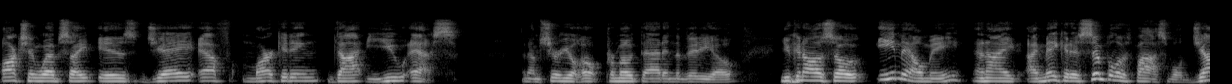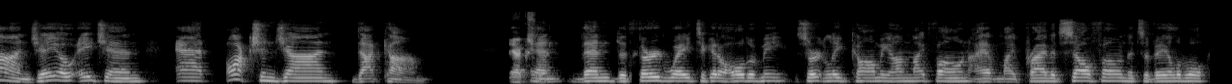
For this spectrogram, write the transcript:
auction website is jfmarketing.us. And I'm sure you'll help promote that in the video. You can also email me, and I, I make it as simple as possible. John, J O H N, at auctionjohn.com. Excellent. And then the third way to get a hold of me, certainly call me on my phone. I have my private cell phone that's available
